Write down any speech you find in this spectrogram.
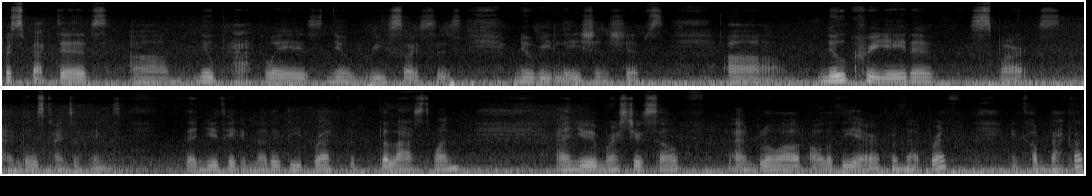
perspectives, um, new pathways, new resources, new relationships, um, new creative sparks, and those kinds of things. Then you take another deep breath, the, the last one, and you immerse yourself and blow out all of the air from that breath and come back up.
